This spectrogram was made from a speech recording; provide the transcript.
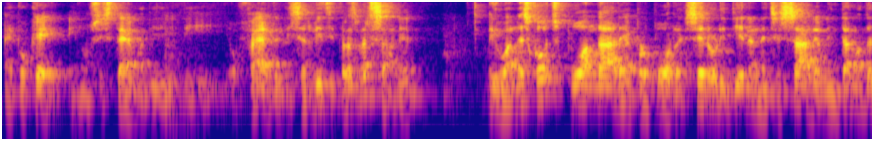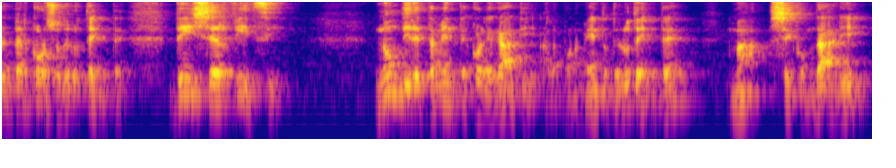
Ecco che in un sistema di, di offerte, di servizi trasversali, il wellness coach può andare a proporre, se lo ritiene necessario all'interno del percorso dell'utente, dei servizi non direttamente collegati all'abbonamento dell'utente, ma secondari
